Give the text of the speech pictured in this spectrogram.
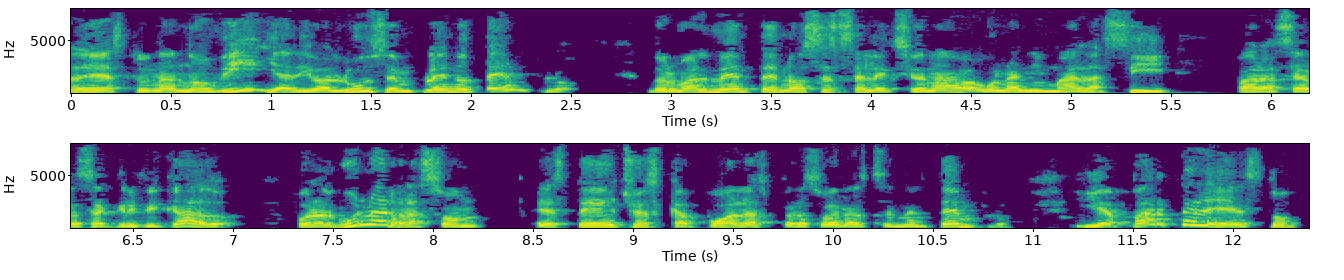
de esto, una novilla dio a luz en pleno templo. Normalmente no se seleccionaba un animal así para ser sacrificado. Por alguna razón, este hecho escapó a las personas en el templo. Y aparte de esto,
